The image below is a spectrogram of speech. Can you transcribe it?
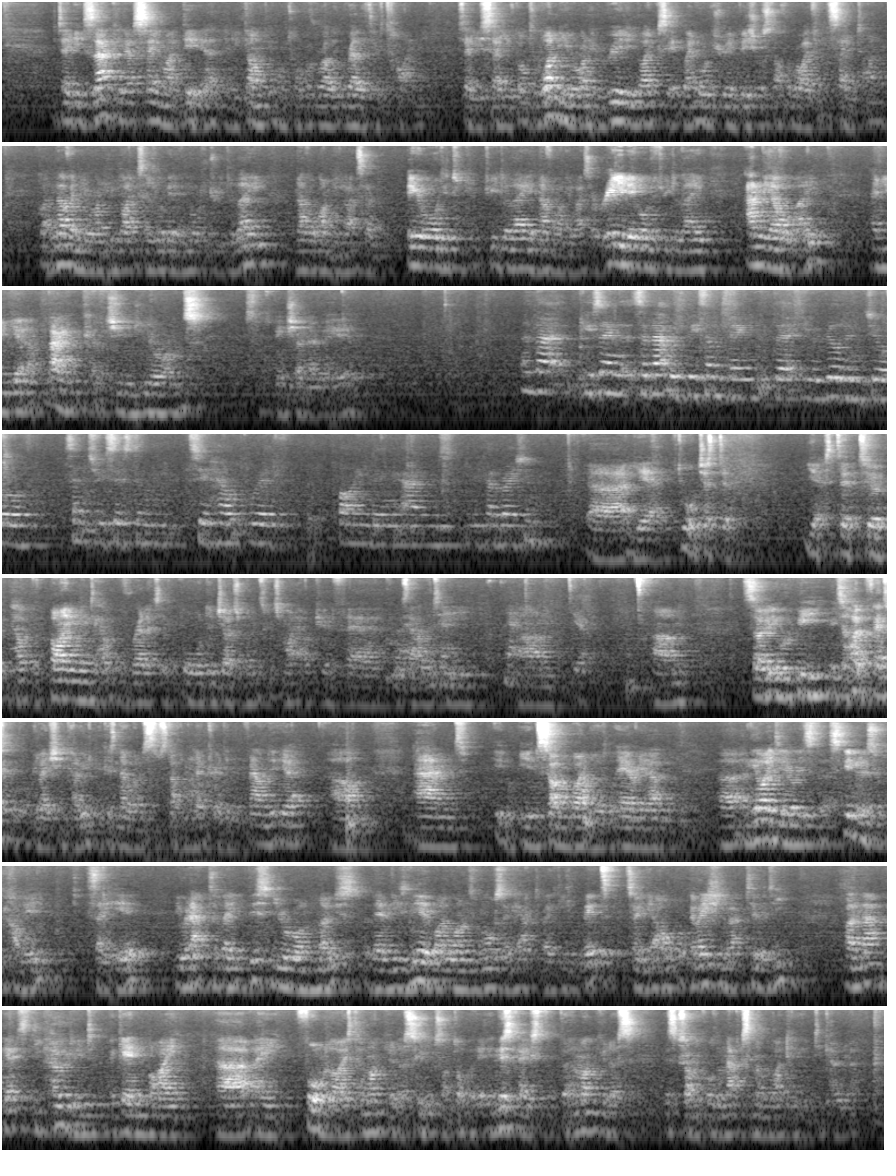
You take exactly that same idea and you dump it on top of rel relative time. So you say you've got one neuron who really likes it when auditory and visual stuff arrive at the same time. Got another neuron who likes a little bit of an auditory delay, another one who likes a bigger auditory delay, another one who likes a really big auditory delay, and the other way. And you get a bank of tuned neurons. What's being shown over here. And that, you're saying that, so that would be something that you would build into your sensory system to help with binding and recalibration? Uh, yeah, or just to, yes, to, to help with binding, to help with relative order judgments, which might help you infer causality. Yeah. Um, yeah. Um, so it would be, it's a hypothetical population code because no one's stuck an electrode in and found it yet. Um, and it would be in some binaural area. Uh, and the idea is that a stimulus would come in, say here, it would activate this neuron most, but then these nearby ones would also get activated a little bit, so you get a whole population of activity, and that gets decoded again by uh, a formalised homunculus who looks on top of it. In this case, the homunculus is something called the maximum likelihood decoder.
